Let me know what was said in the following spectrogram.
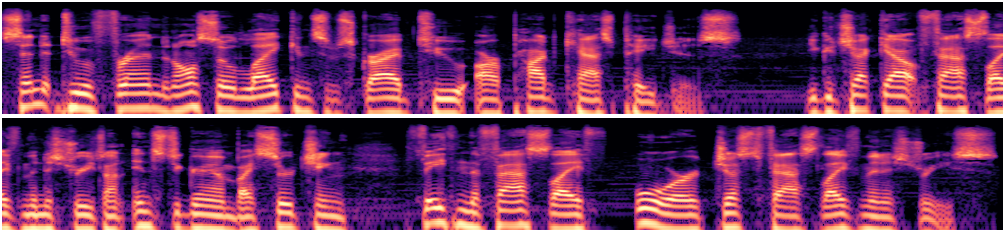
send it to a friend, and also like and subscribe to our podcast pages. You can check out Fast Life Ministries on Instagram by searching Faith in the Fast Life or just Fast Life Ministries.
